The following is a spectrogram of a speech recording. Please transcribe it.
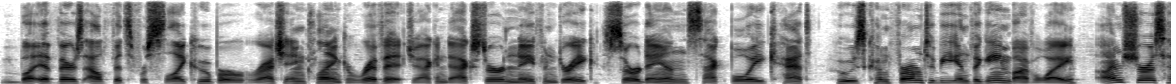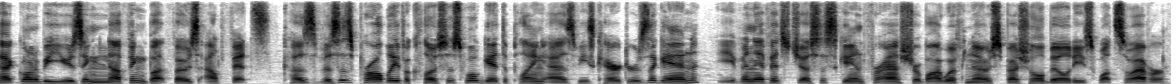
but if there's outfits for Sly Cooper, Ratchet and Clank, Rivet, Jak and Daxter, Nathan Drake, Sir Dan, Sackboy, Kat, who's confirmed to be in the game by the way, I'm sure as heck going to be using nothing but those outfits cause this is probably the closest we'll get to playing as these characters again, even if it's just a skin for Astrobot with no special abilities whatsoever.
